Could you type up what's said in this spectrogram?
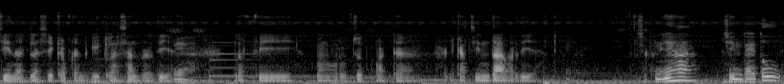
cinta adalah sikap dan keikhlasan berarti ya. ya Lebih mengerucut pada hakikat cinta berarti ya. sebenarnya cinta itu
